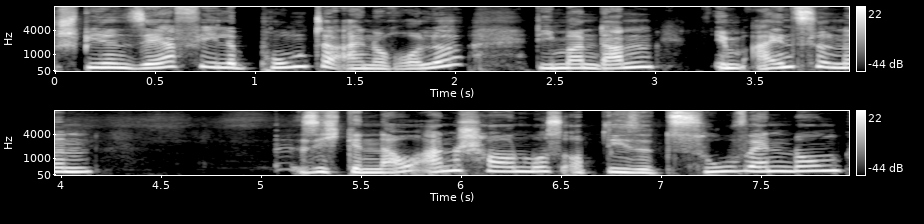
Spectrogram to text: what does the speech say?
spielen sehr viele Punkte eine Rolle, die man dann im Einzelnen sich genau anschauen muss, ob diese Zuwendung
